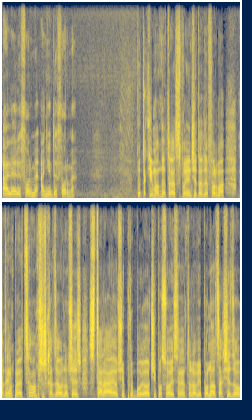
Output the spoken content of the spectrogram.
ale reformę, a nie deformę. To takie modne teraz pojęcie, ta deforma, a tak naprawdę co wam przeszkadzało? No przecież starają się, próbują ci posłowie, senatorowie, po nocach siedzą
